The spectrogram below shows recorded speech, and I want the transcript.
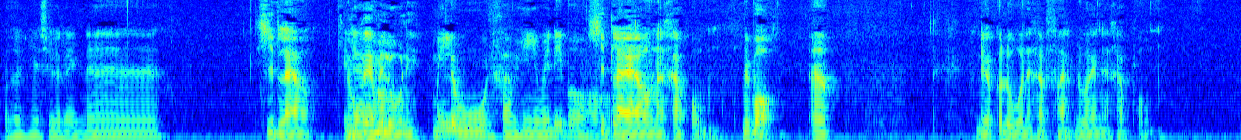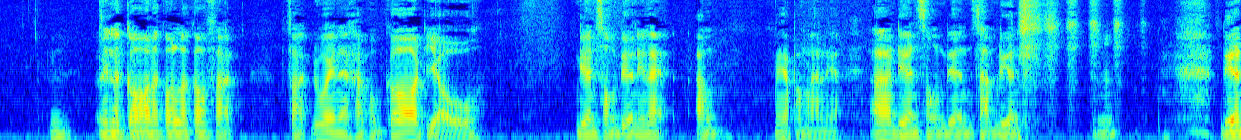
คอนเสิร์ตเฮียชื่ออะไรนะ คิดแล้วคิดหนูแล้วก็ยังไม่รู้นี่ ไม่รู้ครับเฮียยังไม่ได้บอกคิดแล้วนะครับผมไม่บอกอะเดี๋ยวก็รู้นะครับ ฝากด้วยนะครับผม อืม เอ้ยแล้วก็แล้วก็แล้วก็ฝาก ฝากด้วยนะครับ ผมก็เดี๋ยวเดือนสองเดือนนี่แหละ เอาไม่อยากประมาณเลยอะอ่าเดือนสองเดือนสามเดือนอืมเดือน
